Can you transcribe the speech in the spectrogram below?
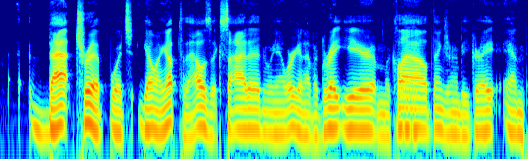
that trip, which going up to that, I was excited. You know, we're gonna have a great year at McLeod. Right. Things are gonna be great, and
